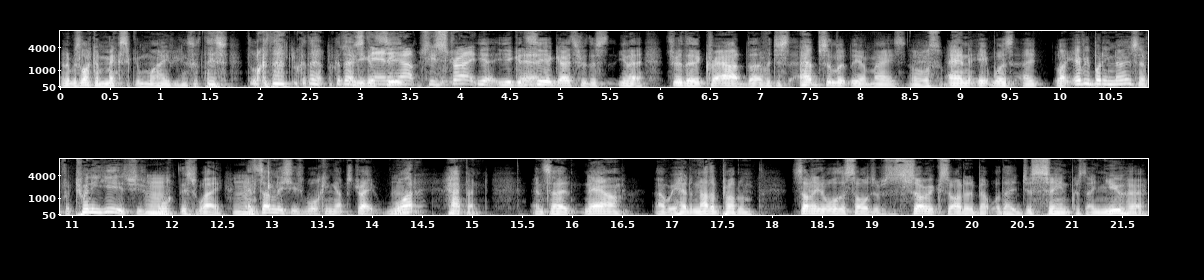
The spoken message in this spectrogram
And it was like a Mexican wave. You said, "There's- look at that, look at that, look at that. She's you standing see, up. She's straight. Yeah, you could Yeah. see her go through this, you know, through the crowd. They were just absolutely amazed. Awesome. And it was a like everybody knows her for 20 years. She's Mm. walked this way, and suddenly she's walking up straight. What happened? And so now uh, we had another problem. Suddenly, all the soldiers were so excited about what they'd just seen because they knew her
